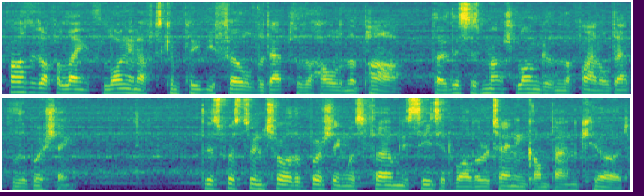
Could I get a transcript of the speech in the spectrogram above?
Parted off a length long enough to completely fill the depth of the hole in the part, though this is much longer than the final depth of the bushing. This was to ensure the bushing was firmly seated while the retaining compound cured.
